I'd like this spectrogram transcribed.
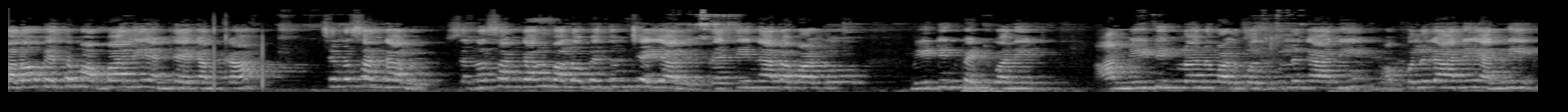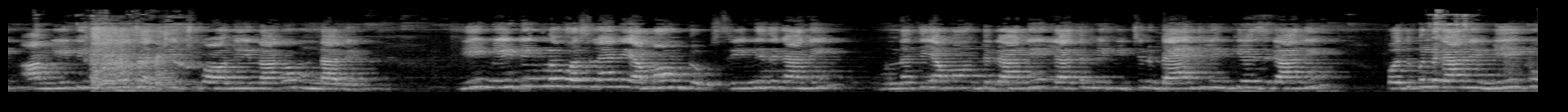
బలోపేతం అవ్వాలి అంటే కనుక చిన్న సంఘాలు చిన్న సంఘాలు బలోపేతం చేయాలి. ప్రతి నెల వాళ్ళు మీటింగ్ పెట్టుకొని ఆ మీటింగ్లోనే వాళ్ళ పొదుపులు కానీ అప్పులు కానీ అన్ని ఆ మీటింగ్లోనే చర్చించుకోనేలాగా ఉండాలి. ఈ మీటింగ్లో అమౌంట్ శ్రీనిధి కానీ ఉన్నతి అమౌంట్ కానీ లేకపోతే మీకు ఇచ్చిన బ్యాంక్ లింకేజ్ కానీ పొదుపులు కానీ మీకు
